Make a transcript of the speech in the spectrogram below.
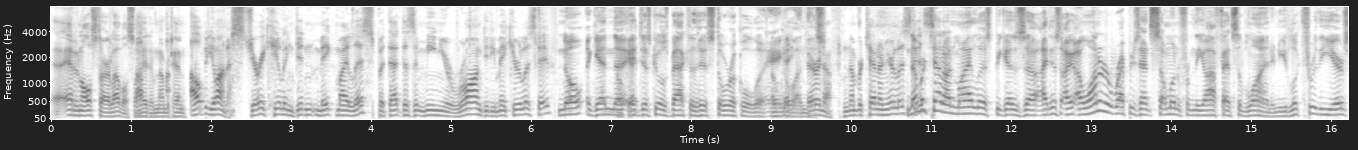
at an all star level. So I had him number 10. I'll be honest. Jerry Keeling didn't make my list, but that doesn't mean you're wrong. Did he make your list, Dave? No, again, uh, it just goes back to the historical uh, angle Okay, on fair this. enough. Number ten on your list. Number is? ten on my list because uh, I just I, I wanted to represent someone from the offensive line, and you look through the years,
